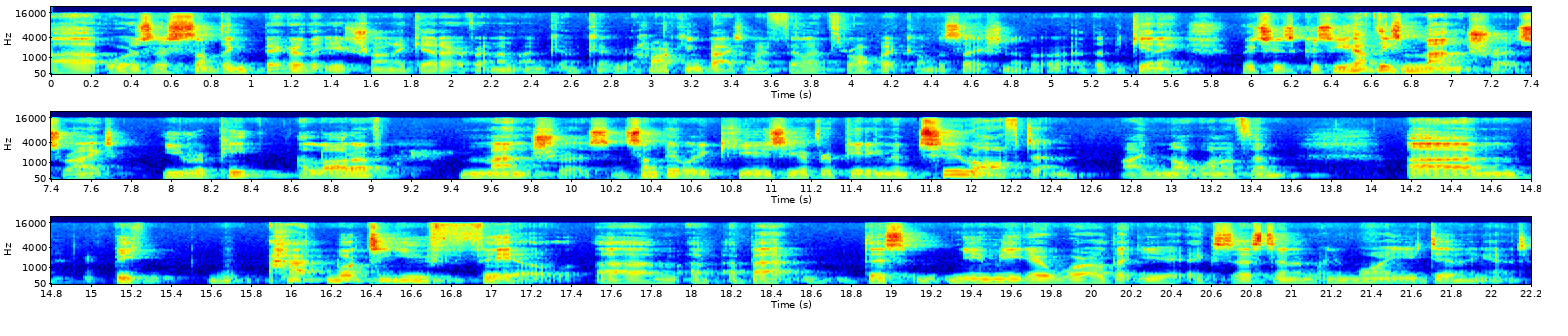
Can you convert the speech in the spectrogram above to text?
Uh, or is there something bigger that you're trying to get over? And I'm, I'm, I'm harking back to my philanthropic conversation at the beginning, which is because you have these mantras, right? You repeat a lot of mantras, and some people accuse you of repeating them too often. I'm not one of them. Um, be, how, what do you feel um, about this new media world that you exist in, and, and why are you doing it?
